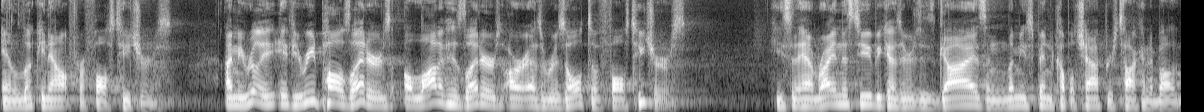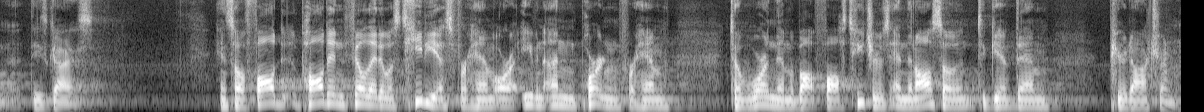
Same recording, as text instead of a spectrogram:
and looking out for false teachers. I mean, really, if you read Paul's letters, a lot of his letters are as a result of false teachers. He said, Hey, I'm writing this to you because there's these guys, and let me spend a couple chapters talking about these guys. And so Paul didn't feel that it was tedious for him or even unimportant for him to warn them about false teachers and then also to give them pure doctrine.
